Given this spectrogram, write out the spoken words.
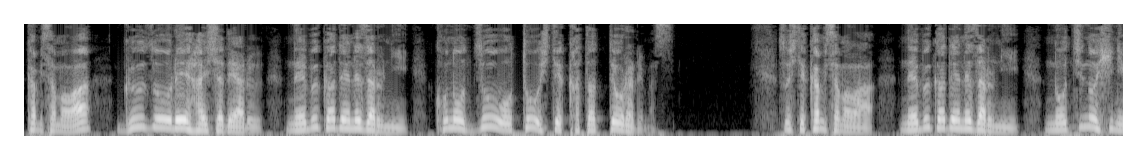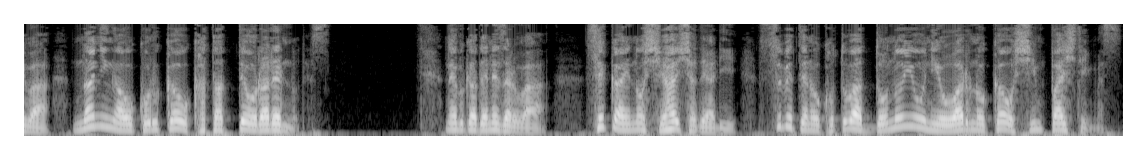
神様は偶像礼拝者であるネブカデネザルにこの像を通して語っておられます。そして神様はネブカデネザルに後の日には何が起こるかを語っておられるのです。ネブカデネザルは世界の支配者であり、すべてのことはどのように終わるのかを心配しています。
